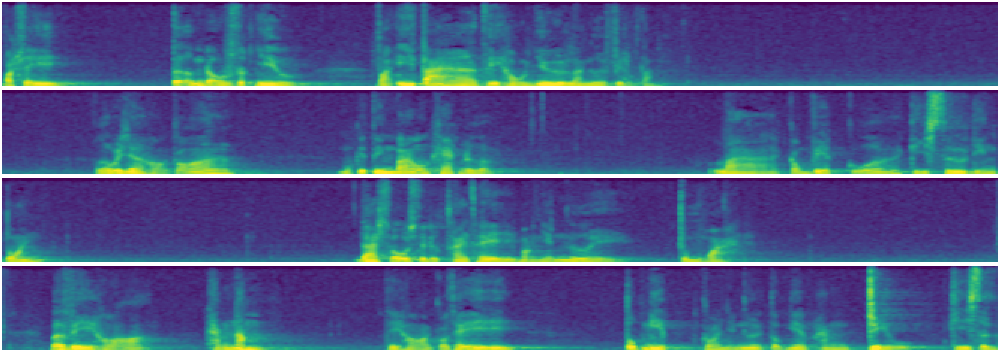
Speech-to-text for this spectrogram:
Bác sĩ từ Ấn Độ rất nhiều và y tá thì hầu như là người Phi Luật Tân. Rồi bây giờ họ có một cái tin báo khác nữa là công việc của kỹ sư điện toán đa số sẽ được thay thế bằng những người Trung Hoa. Bởi vì họ hàng năm thì họ có thể tốt nghiệp, có những người tốt nghiệp hàng triệu kỹ sư.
